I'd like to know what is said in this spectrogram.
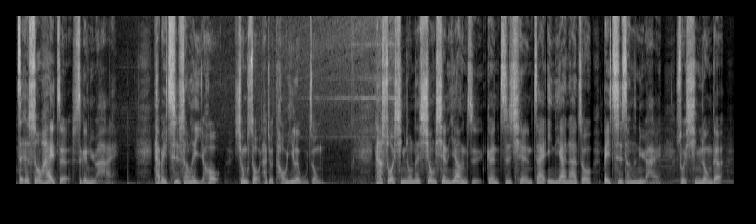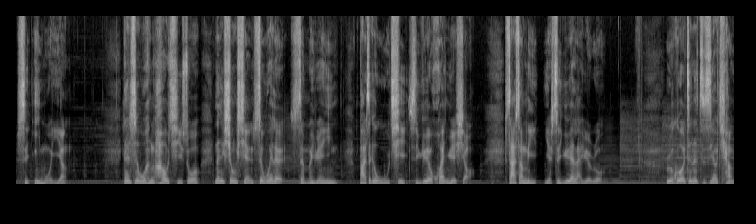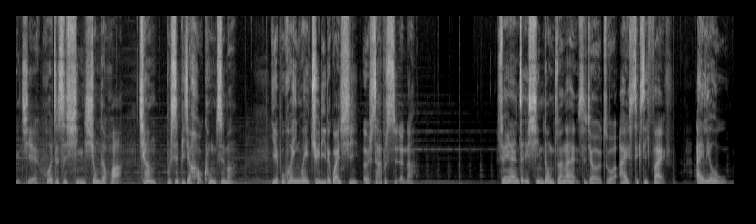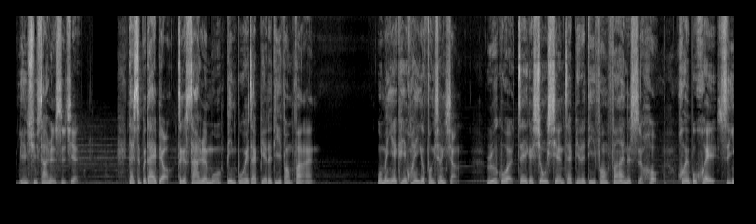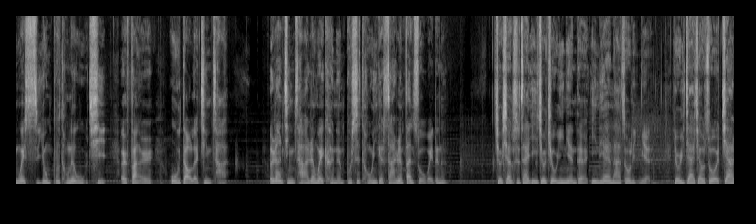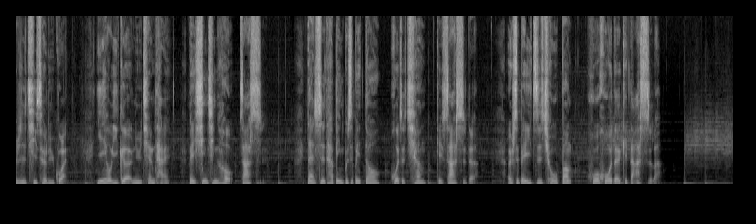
这个受害者是个女孩，她被刺伤了以后，凶手他就逃逸了无踪。他所形容的凶嫌的样子，跟之前在印第安纳州被刺伤的女孩所形容的是一模一样。但是我很好奇说，那个凶嫌是为了什么原因？把这个武器是越换越小，杀伤力也是越来越弱。如果真的只是要抢劫或者是行凶的话，枪不是比较好控制吗？也不会因为距离的关系而杀不死人啊。虽然这个行动专案是叫做 I sixty five I 六五连续杀人事件，但是不代表这个杀人魔并不会在别的地方犯案。我们也可以换一个方向想：如果这一个凶嫌在别的地方犯案的时候，会不会是因为使用不同的武器，而反而误导了警察，而让警察认为可能不是同一个杀人犯所为的呢？就像是在一九九一年的印第安纳州里面，有一家叫做“假日汽车旅馆”，也有一个女前台被性侵后杀死，但是他并不是被刀。或者枪给杀死的，而是被一支球棒活活的给打死了。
